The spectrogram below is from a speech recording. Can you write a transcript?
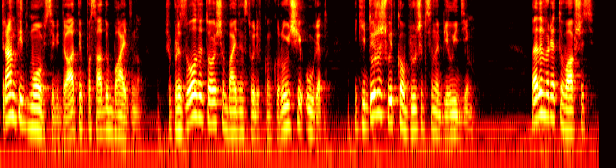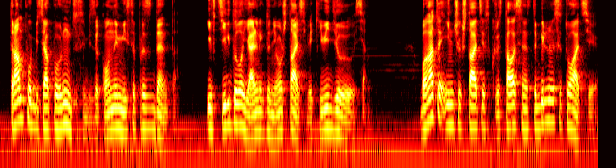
Трамп відмовився віддавати посаду Байдену, що призвело до того, що Байден створив конкуруючий уряд, який дуже швидко обрушився на Білий дім. Ледве врятувавшись, Трамп пообіцяв повернути собі законне місце президента і втік до лояльних до нього штатів, які відділилися. Багато інших штатів скористалися нестабільною ситуацією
